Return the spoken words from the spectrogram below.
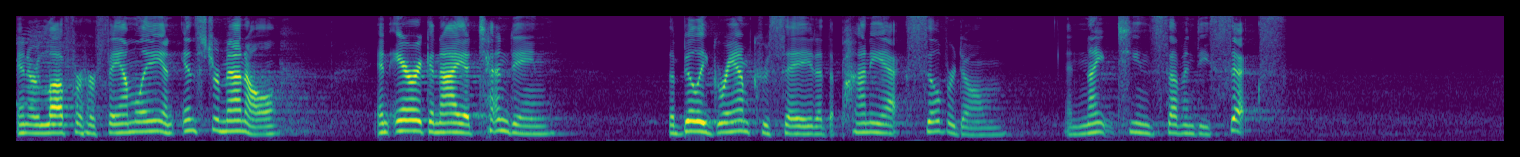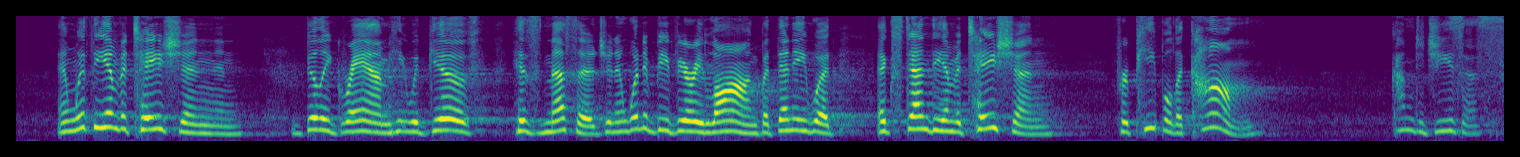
in her love for her family and instrumental in Eric and I attending the Billy Graham Crusade at the Pontiac Silverdome in 1976. And with the invitation and Billy Graham, he would give his message, and it wouldn't be very long, but then he would extend the invitation for people to come. Come to Jesus.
